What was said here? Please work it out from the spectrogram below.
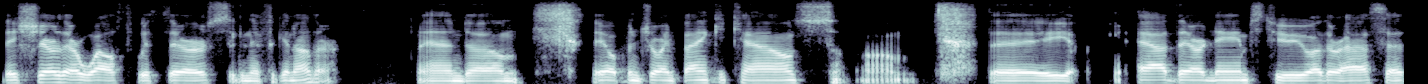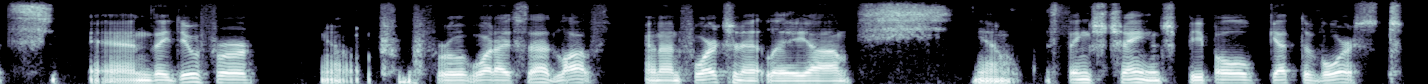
they share their wealth with their significant other. And um, they open joint bank accounts. Um, they add their names to other assets, and they do it for, you know, for, for what I said, love. And unfortunately, um, you know, things change. People get divorced,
